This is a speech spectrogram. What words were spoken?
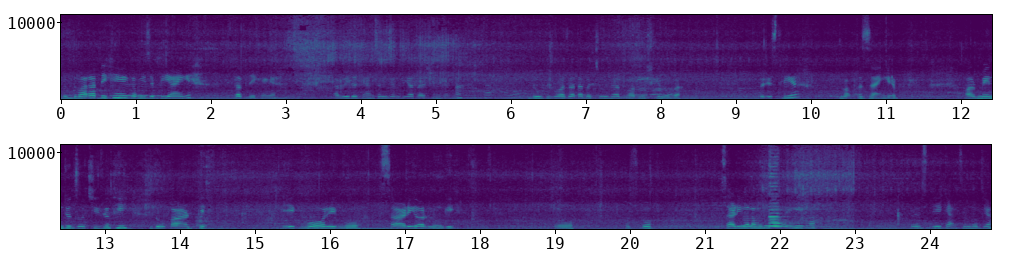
तो दोबारा देखेंगे कभी जब भी आएँगे। तब देखेंगे। अभी तो कैंसिल कर दिया दर्शन करना। धूप भी बहुत ज़्यादा, बच्चों के साथ बहुत मुश्किल होगा। तो इसलिए वापस जाएँगे अब। और मेन जो दो चीज़ें थी, दो कार्ड थे। एक वो और एक वो, साड़ी और लुंगी। तो उसको, साड़ी वाला मुझे पता ही नहीं था। तो इसलिए कैंसिल हो गया।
